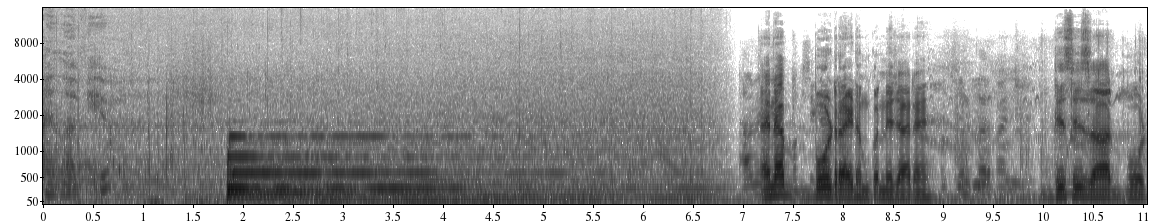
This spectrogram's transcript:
I love you. And अब बोट राइड हम करने जा रहे हैं दिस इज़ आर बोट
